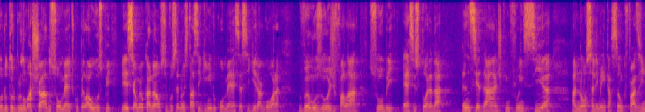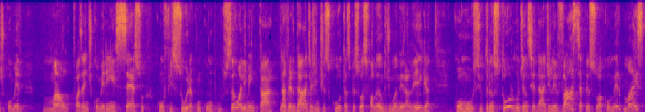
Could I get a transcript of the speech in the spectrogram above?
Sou o Dr. Bruno Machado, sou médico pela USP. Esse é o meu canal. Se você não está seguindo, comece a seguir agora. Vamos hoje falar sobre essa história da ansiedade que influencia a nossa alimentação, que faz a gente comer mal, que faz a gente comer em excesso, com fissura, com compulsão alimentar. Na verdade, a gente escuta as pessoas falando de maneira leiga como se o transtorno de ansiedade levasse a pessoa a comer mais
